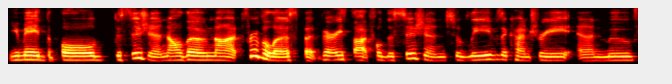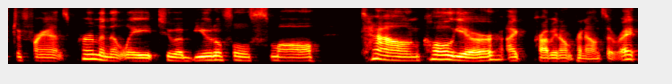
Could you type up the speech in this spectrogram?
you made the bold decision, although not frivolous, but very thoughtful decision to leave the country and move to France permanently to a beautiful small town, Collioure. I probably don't pronounce it right.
